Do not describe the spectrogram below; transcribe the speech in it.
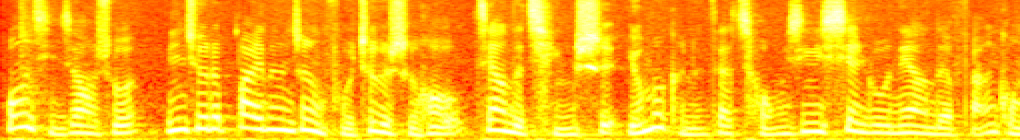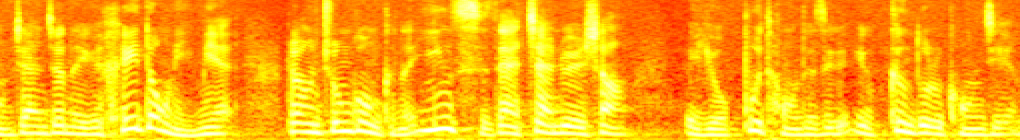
汪请教说，您觉得拜登政府这个时候这样的情势，有没有可能再重新陷入那样的反恐战争的一个黑洞里面，让中共可能因此在战略上有不同的这个有更多的空间？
